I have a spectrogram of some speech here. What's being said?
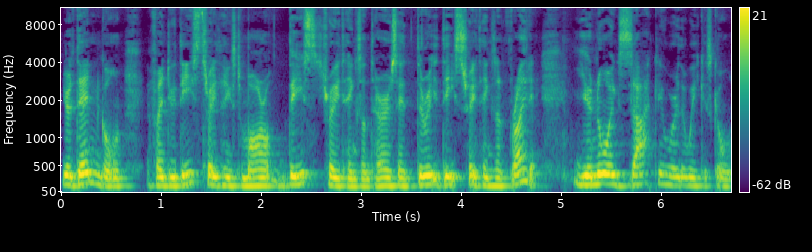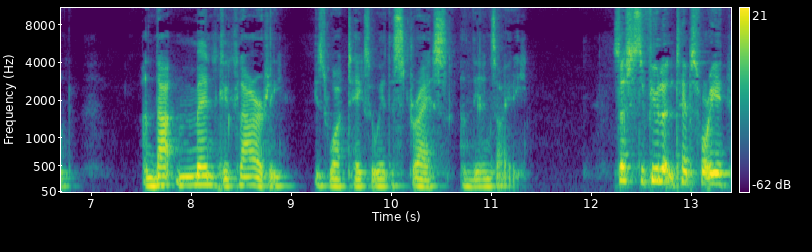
You're then going, if I do these three things tomorrow, these three things on Thursday, three, these three things on Friday, you know exactly where the week is going. And that mental clarity is what takes away the stress and the anxiety. So that's just a few little tips for you.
